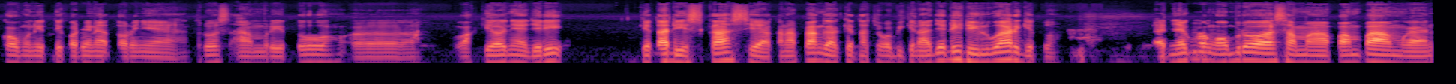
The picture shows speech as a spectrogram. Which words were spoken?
community koordinatornya terus Amri itu uh, wakilnya. Jadi kita discuss ya kenapa nggak kita coba bikin aja deh di luar gitu. Akhirnya gue ngobrol sama Pam Pam kan.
